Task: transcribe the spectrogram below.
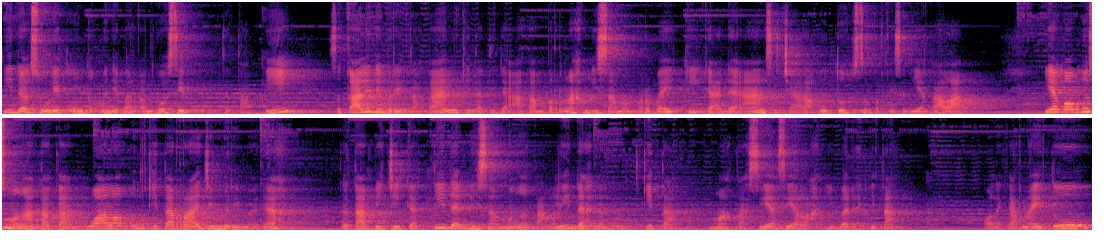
tidak sulit untuk menyebarkan gosip, tetapi Sekali diberitakan, kita tidak akan pernah bisa memperbaiki keadaan secara utuh seperti sedia kala. Yakobus mengatakan, walaupun kita rajin beribadah, tetapi jika tidak bisa mengekang lidah dan mulut kita, maka sia-sialah ibadah kita. Oleh karena itu,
